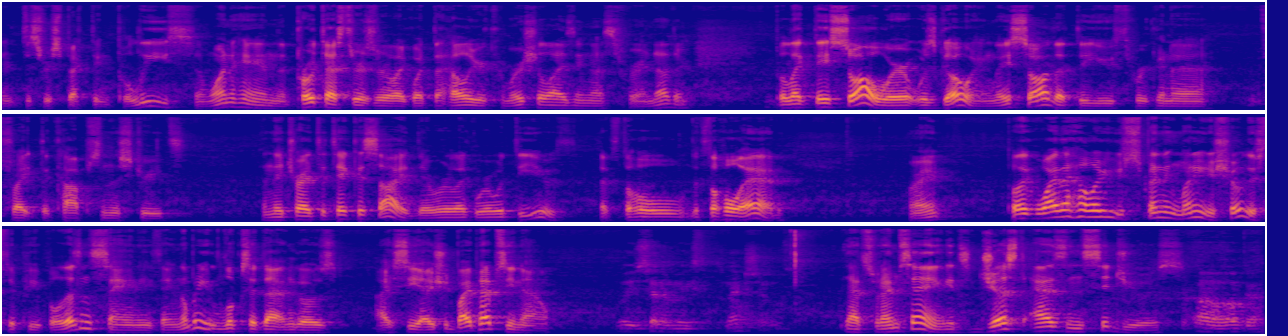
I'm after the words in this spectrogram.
They're disrespecting police on one hand. The protesters are like, what the hell, you're commercializing us for another. But like they saw where it was going. They saw that the youth were going to fight the cops in the streets. And they tried to take a side. They were like, we're with the youth. That's the whole that's the whole ad right? But like, why the hell are you spending money to show this to people? It doesn't say anything. Nobody looks at that and goes, "I see. I should buy Pepsi now." Well, you said it makes connections. That's what I'm saying. It's just as insidious Oh, okay.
